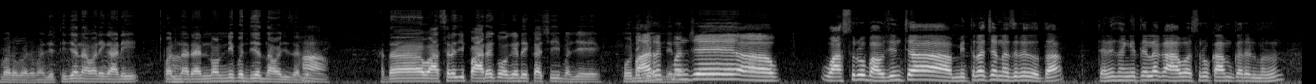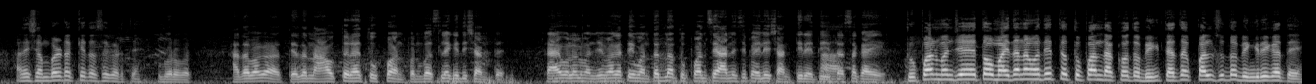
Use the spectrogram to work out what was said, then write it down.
बरोबर म्हणजे तिच्या नावाने गाडी पळणार आहे आणि नोंदणी पण तिच्याच नावाची झाली हा. आता वासराची पारख वगैरे कशी म्हणजे कोणी पारक? म्हणजे अ, वासरू भाऊजींच्या मित्राच्या नजरेत होता. त्याने सांगितलेलं का हा वासरू काम करेल म्हणून आणि शंभर टक्के तसं घडते बरोबर. आता बघा त्याचं नाव तर आहे तुफान पण बसल्या किती शांत आहे. काय बोलाल म्हणजे बघा ते म्हणतात ना तुफान से आने से पहिले शांती रहती तसं काय? तुफान म्हणजे तो मैदानामध्ये तो तुफान दाखवतो भिंग त्याचा पल सुद्धा भिंगरीगत आहे.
